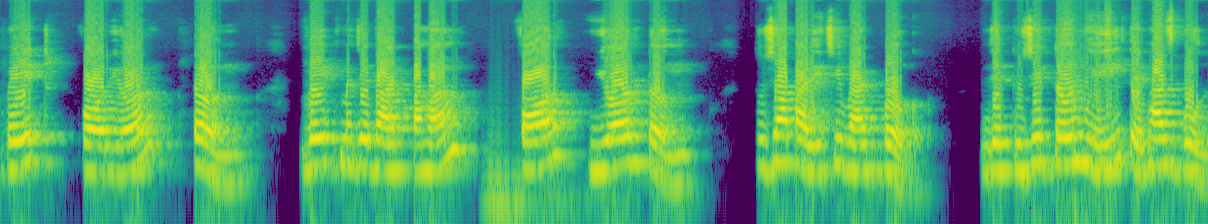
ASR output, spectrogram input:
wait for your turn wait म्हणजे वाट पहा. फॉर युअर टर्न तुझ्या पाळीची वाट बघ. म्हणजे तुझी टर्न येईल तेव्हाच बोल.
